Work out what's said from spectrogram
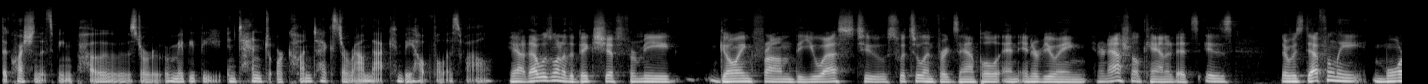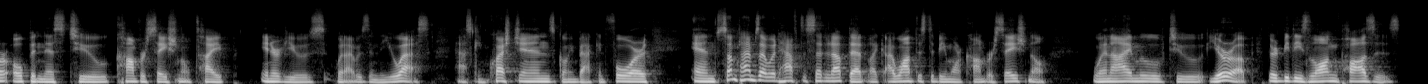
the question that's being posed or, or maybe the intent or context around that can be helpful as well. Yeah, that was one of the big shifts for me going from the US to Switzerland, for example, and interviewing international candidates is there was definitely more openness to conversational type interviews when I was in the US, asking questions, going back and forth. And sometimes I would have to set it up that, like, I want this to be more conversational. When I moved to Europe, there'd be these long pauses.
